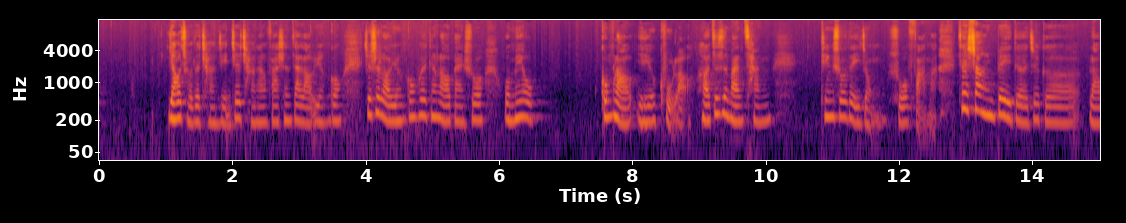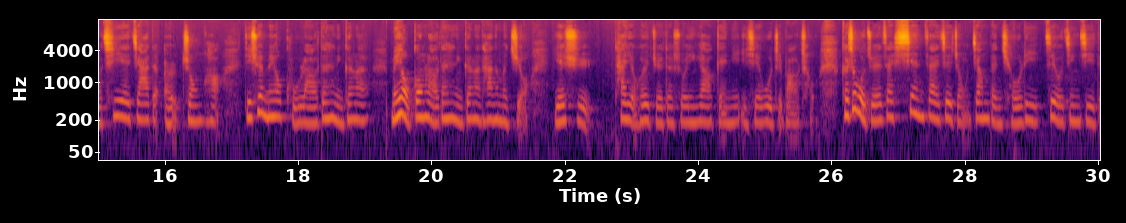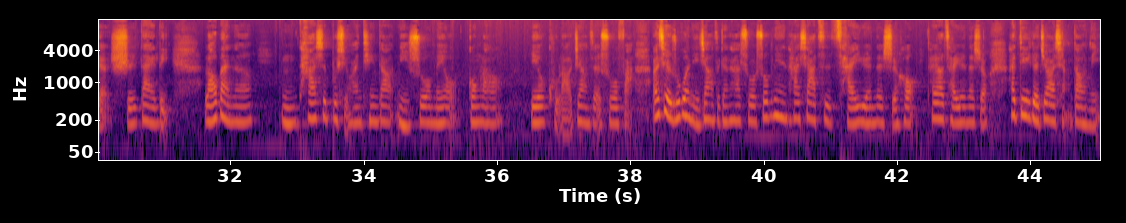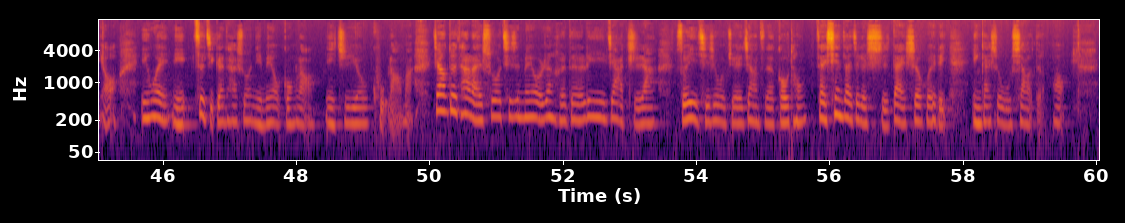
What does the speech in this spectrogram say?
要求的场景，这常常发生在老员工，就是老员工会跟老板说，我没有。功劳也有苦劳，哈，这是蛮常听说的一种说法嘛。在上一辈的这个老企业家的耳中，哈，的确没有苦劳，但是你跟了没有功劳，但是你跟了他那么久，也许他也会觉得说应该要给你一些物质报酬。可是我觉得在现在这种将本求利、自由经济的时代里，老板呢，嗯，他是不喜欢听到你说没有功劳。也有苦劳这样子的说法，而且如果你这样子跟他说，说不定他下次裁员的时候，他要裁员的时候，他第一个就要想到你哦，因为你自己跟他说你没有功劳，你只有苦劳嘛，这样对他来说其实没有任何的利益价值啊，所以其实我觉得这样子的沟通在现在这个时代社会里应该是无效的哦。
